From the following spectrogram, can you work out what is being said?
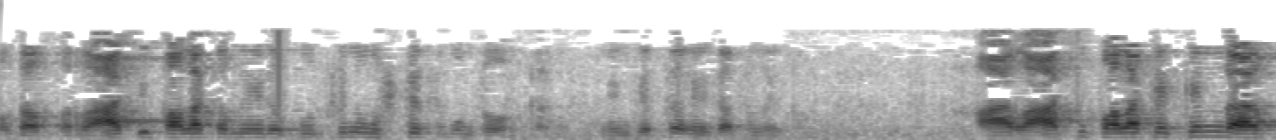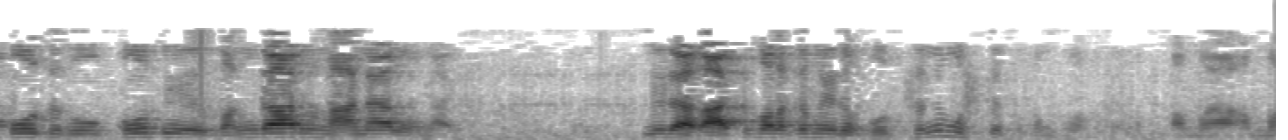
ఒక రాతి పలక మీద కూర్చుని ముష్టెత్తుకుంటూ ఉంటాడు. నేను చెప్తాను నీకు అర్థం నీకు ఆ రాతి పలక కింద కోటి కోటి బంగారు నాణ్యాలు ఉన్నాయి వీడు ఆ రాతి పలక మీద కూర్చుని ముష్టెత్తుకుంటూ ఉంటాడు అమ్మ అమ్మ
